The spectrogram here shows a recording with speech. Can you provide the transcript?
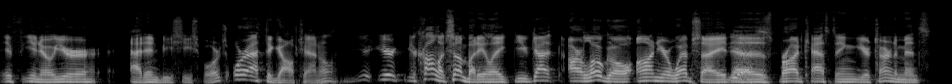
if you know you're at NBC Sports or at the Golf Channel, you're you're, you're calling somebody like you've got our logo on your website Yes. as broadcasting your tournaments.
